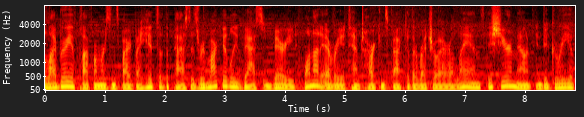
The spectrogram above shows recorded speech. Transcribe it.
library of platformers inspired by hits of the past is remarkably vast and varied. While not every attempt harkens back to the retro era lands, the sheer amount and degree of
